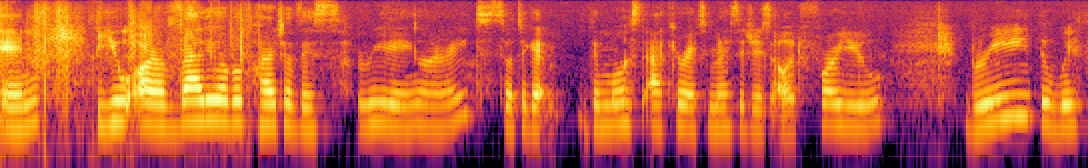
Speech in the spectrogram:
in you are a valuable part of this reading all right so to get the most accurate messages out for you breathe with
